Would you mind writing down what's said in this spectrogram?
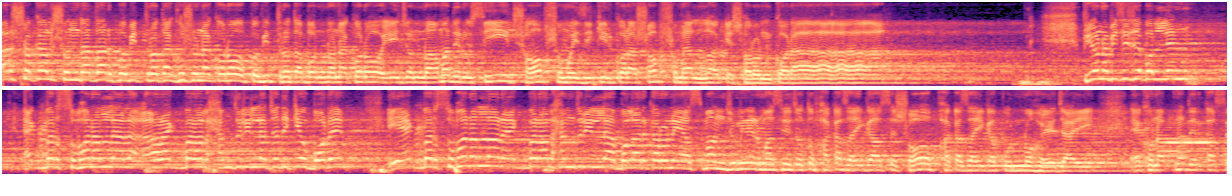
আর সকাল সন্ধ্যা তার পবিত্রতা ঘোষণা করো, পবিত্রতা বর্ণনা করো। এই জন্য আমাদের উচিত সব সময় জিকির করা, সব সময় আল্লাহকে স্মরণ করা। প্রিয় নবীজি যে বললেন, একবার সোভান আল্লাহ আর একবার আলহামদুলিল্লাহ যদি কেউ বলে, এই একবার সোভান আল্লাহ আর একবার আলহামদুলিল্লাহ বলার কারণে আসমান জমিনের মাঝে যত ফাঁকা জায়গা আছে, সব ফাঁকা জায়গা পূর্ণ হয়ে যায়। এখন আপনাদের কাছে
